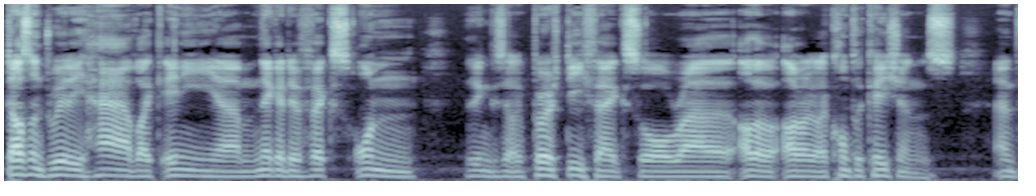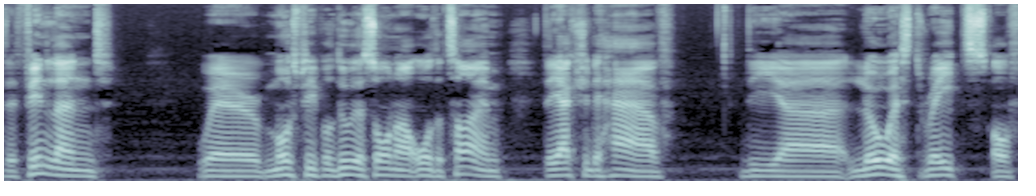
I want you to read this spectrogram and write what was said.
doesn't really have like any um, negative effects on things like birth defects or uh, other other complications. And the Finland, where most people do the sauna all the time, they actually have the uh, lowest rates of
